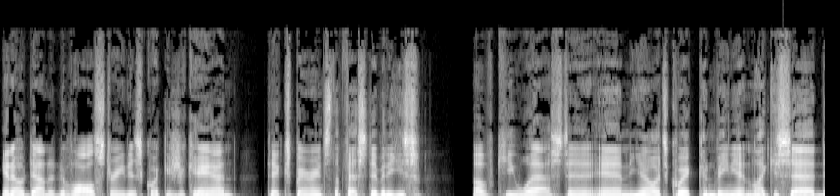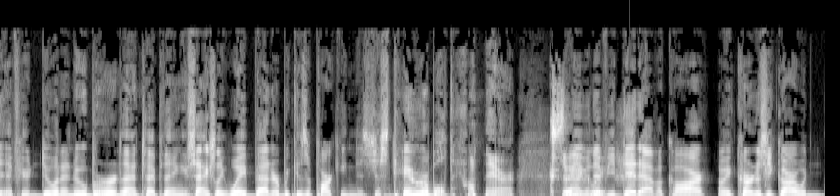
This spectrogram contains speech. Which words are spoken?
you know, down to Duval Street as quick as you can to experience the festivities of Key West. And, and you know, it's quick, convenient, and like you said, if you're doing an Uber or that type of thing, it's actually way better because the parking is just terrible down there. So even if you did have a car, I mean, courtesy car would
